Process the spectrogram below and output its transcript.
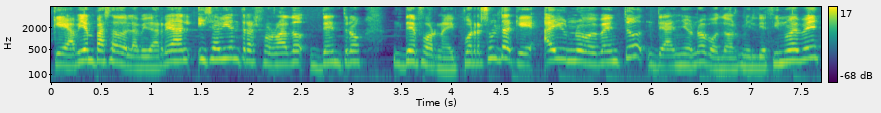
que habían pasado en la vida real y se habían transformado dentro de Fortnite. Pues resulta que hay un nuevo evento de Año Nuevo 2019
